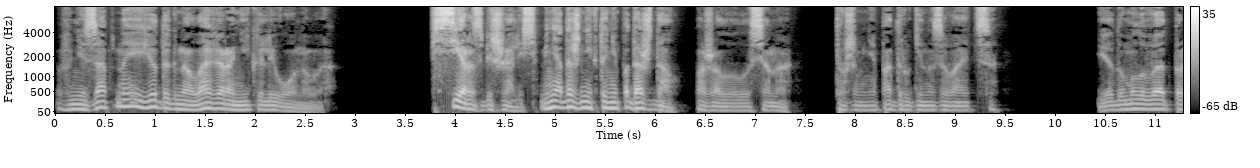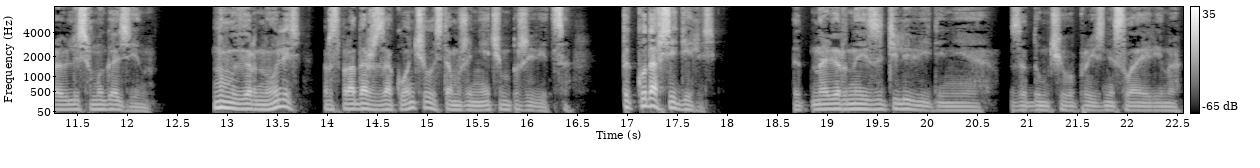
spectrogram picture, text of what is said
Внезапно ее догнала Вероника Леонова. «Все разбежались, меня даже никто не подождал», — пожаловалась она. «Тоже мне подруги называется». «Я думала, вы отправились в магазин». «Ну, мы вернулись, распродажа закончилась, там уже нечем поживиться. Так куда все делись?» «Это, наверное, из-за телевидения», — задумчиво произнесла Ирина.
